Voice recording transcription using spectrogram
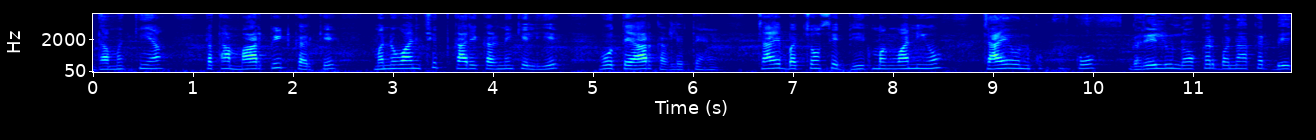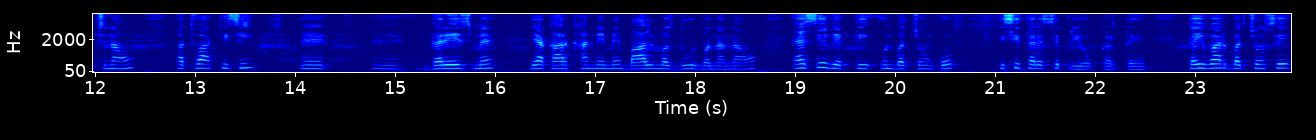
धमकियाँ तथा मारपीट करके मनोवांछित कार्य करने के लिए वो तैयार कर लेते हैं। चाहे बच्चों से भीख मंगवानी हो, चाहे उनको घरेलू नौकर बनाकर बेचना हो, अथवा किसी गरेज में या कारखाने में बाल मजदूर बनाना हो, ऐसे व्यक्ति उन बच्चों को इसी तरह से प्रयोग करते हैं। कई बार बच्चों से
